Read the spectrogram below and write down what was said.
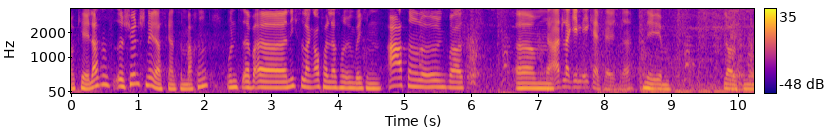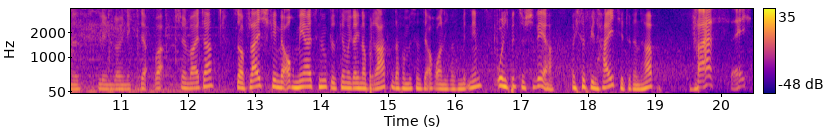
okay. Lass uns äh, schön schnell das Ganze machen. Und äh, äh, nicht so lange auffallen lassen von irgendwelchen Arten oder irgendwas. Ähm, Der Adler geben eh kein Feld, ne? Nee, eben. Glaube ich zumindest. Legen, glaube ich, nichts. Ja, wa- schön weiter. So, Fleisch kriegen wir auch mehr als genug. Das können wir gleich noch braten. Davon müssen wir uns ja auch ordentlich was mitnehmen. Und ich bin zu schwer, weil ich so viel Hide hier drin habe. Was? Echt?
